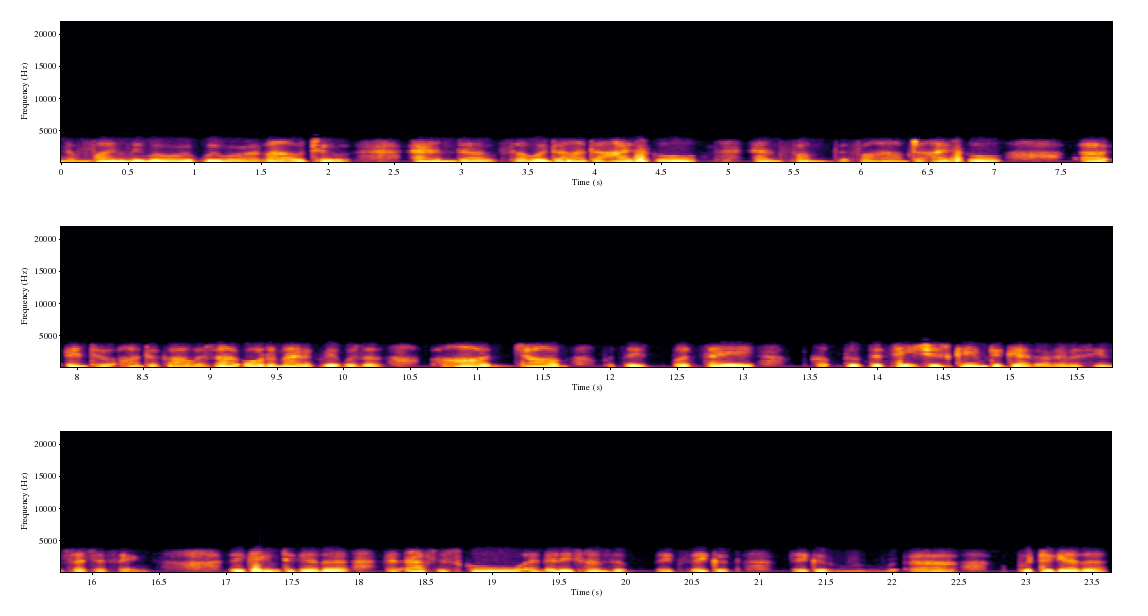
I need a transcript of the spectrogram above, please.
Mm-hmm. And finally, we were we were allowed to, and uh, so I went to Hunter High School, and from the, from Hunter High School uh, into Hunter College. Not automatically; it was a hard job, but they but they the, the teachers came together. I've never seen such a thing. They came together, and after school, and any times that they they could they could uh, put together,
